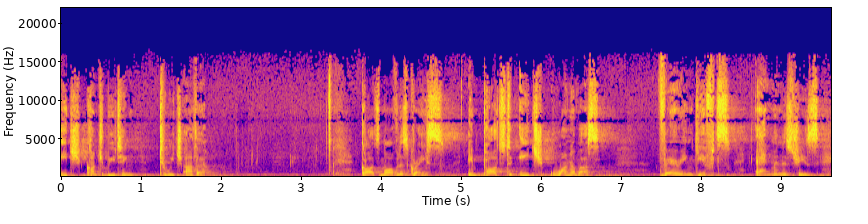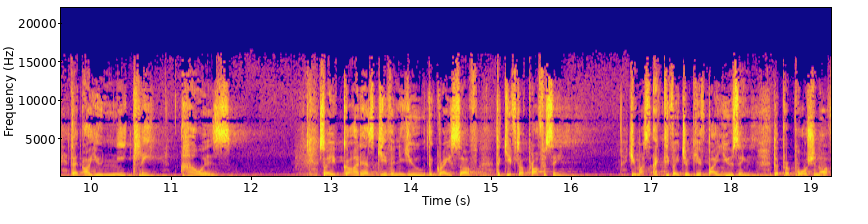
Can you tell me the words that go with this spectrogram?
each contributing to each other. God's marvelous grace imparts to each one of us varying gifts and ministries that are uniquely ours. So if God has given you the grace of the gift of prophecy, you must activate your gift by using the proportion of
